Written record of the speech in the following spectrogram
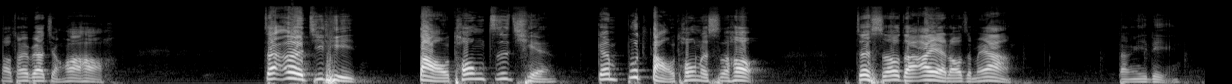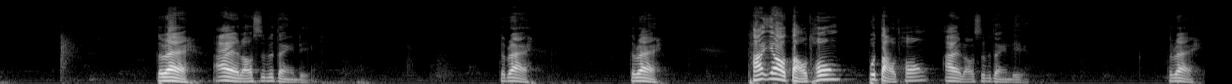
好，同学不要讲话哈。在二极体导通之前跟不导通的时候，这时候的 IL 怎么样？等于零，对不对？I 楼是不是等于零？对不对？对不对？它要导通不导通，I 楼是不是等于零？对不对？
